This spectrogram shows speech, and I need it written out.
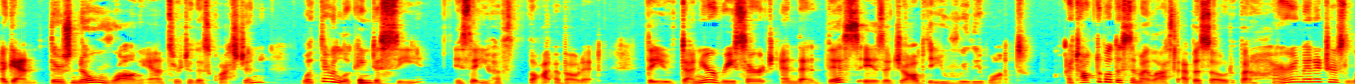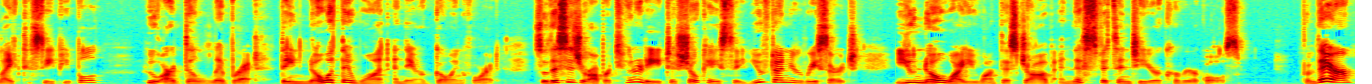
again, there's no wrong answer to this question. What they're looking to see is that you have thought about it, that you've done your research, and that this is a job that you really want. I talked about this in my last episode, but hiring managers like to see people who are deliberate. They know what they want and they are going for it. So, this is your opportunity to showcase that you've done your research, you know why you want this job, and this fits into your career goals. From there,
